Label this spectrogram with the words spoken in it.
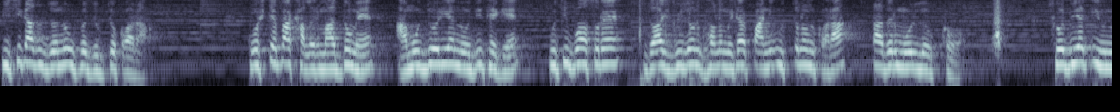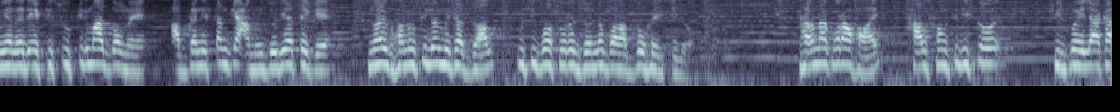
কৃষিকাজের জন্য উপযুক্ত করা। কোস্টেপা খালের মাধ্যমে আমুদরিয়া নদী থেকে প্রতি বছরে দশ বিলিয়ন ঘনমিটার পানি উত্তোলন করা তাদের মূল লক্ষ্য। সোভিয়েত ইউনিয়নের একটি চুক্তির মাধ্যমে আফগানিস্তানকে আমুদরিয়া থেকে নয় ঘন কিলোমিটার জল প্রতি বছরের জন্য বরাদ্দ হয়েছিল। ধারণা করা হয়, খাল সংশ্লিষ্ট শিল্প এলাকা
